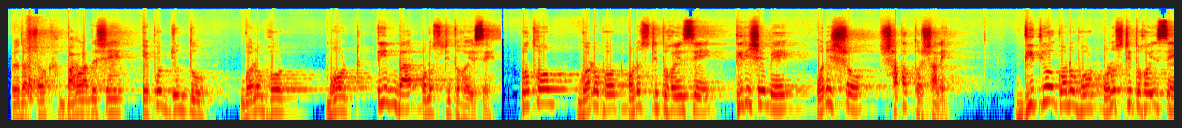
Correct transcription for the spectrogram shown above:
প্রিয় দর্শক, বাংলাদেশে এ পর্যন্ত গণভোট মোট তিনবার অনুষ্ঠিত হয়েছে। প্রথম গণভোট অনুষ্ঠিত হয়েছে তিরিশে মে উনিশশো সাতাত্তর সালে। দ্বিতীয় গণভোট অনুষ্ঠিত হয়েছে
